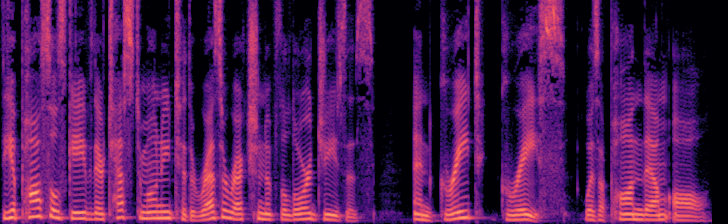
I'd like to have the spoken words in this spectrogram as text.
the apostles gave their testimony to the resurrection of the Lord Jesus, and great grace was upon them all.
